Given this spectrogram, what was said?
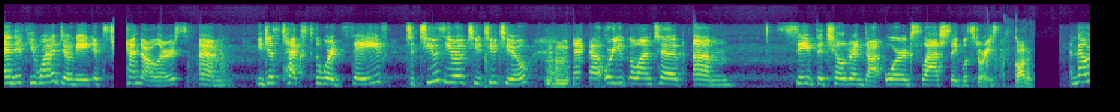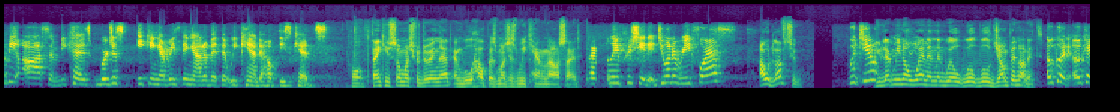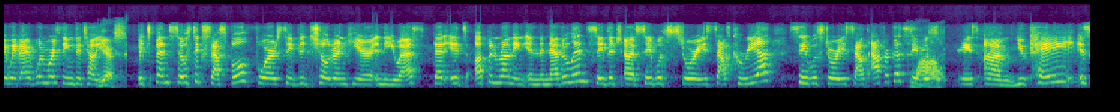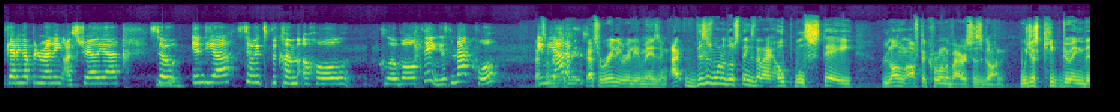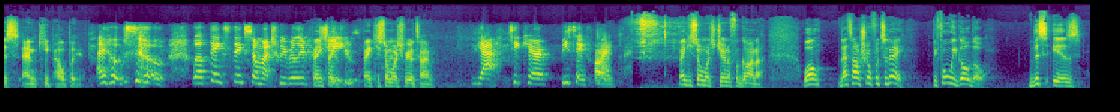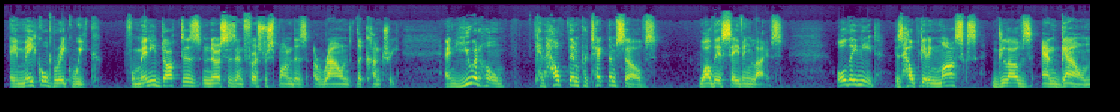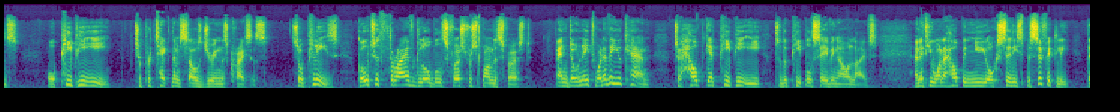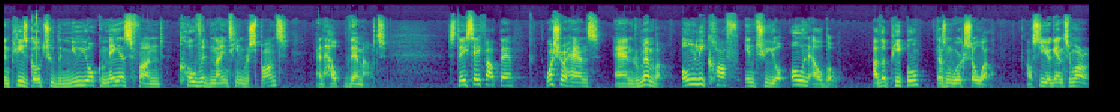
And if you want to donate, it's ten dollars. Um, you just text the word "save." to 20222, mm-hmm. and, uh, or you go on to um, savethechildren.org slash save with stories. Got it. And that would be awesome because we're just eking everything out of it that we can to help these kids. Well, thank you so much for doing that, and we'll help as much as we can on our side. I really appreciate it. Do you want to read for us? I would love to. Would you? You let me know when, and then we'll we'll we'll jump in on it. Oh, good. Okay, wait. I have one more thing to tell you. Yes. It's been so successful for Save the Children here in the U.S. that it's up and running in the Netherlands. Save the uh, Save with Stories South Korea. Save with Stories South Africa. Save Wow. with Stories um, UK is getting up and running. Australia. So India. So it's become a whole global thing. Isn't that cool? That's Amy amazing. Adams. That's really really amazing. I, this is one of those things that I hope will stay long after coronavirus is gone. We just keep doing this and keep helping. I hope so. Well, thanks. Thanks so much. We really appreciate Thank appreciate you. Thank you so much for your time. Yeah. Take care. Be safe. Bye. Thank you so much, Jennifer Garner. Well, that's our show for today. Before we go, though, this is a make or break week for many doctors, nurses, and first responders around the country. And you at home can help them protect themselves while they're saving lives. All they need is help getting masks, gloves, and gowns, or PPE, to protect themselves during this crisis. So please go to Thrive Global's First Responders First and donate whatever you can to help get PPE to the people saving our lives. And if you want to help in New York City specifically, then please go to the New York Mayor's Fund COVID 19 response and help them out. Stay safe out there, wash your hands, and remember only cough into your own elbow. Other people doesn't work so well. I'll see you again tomorrow.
